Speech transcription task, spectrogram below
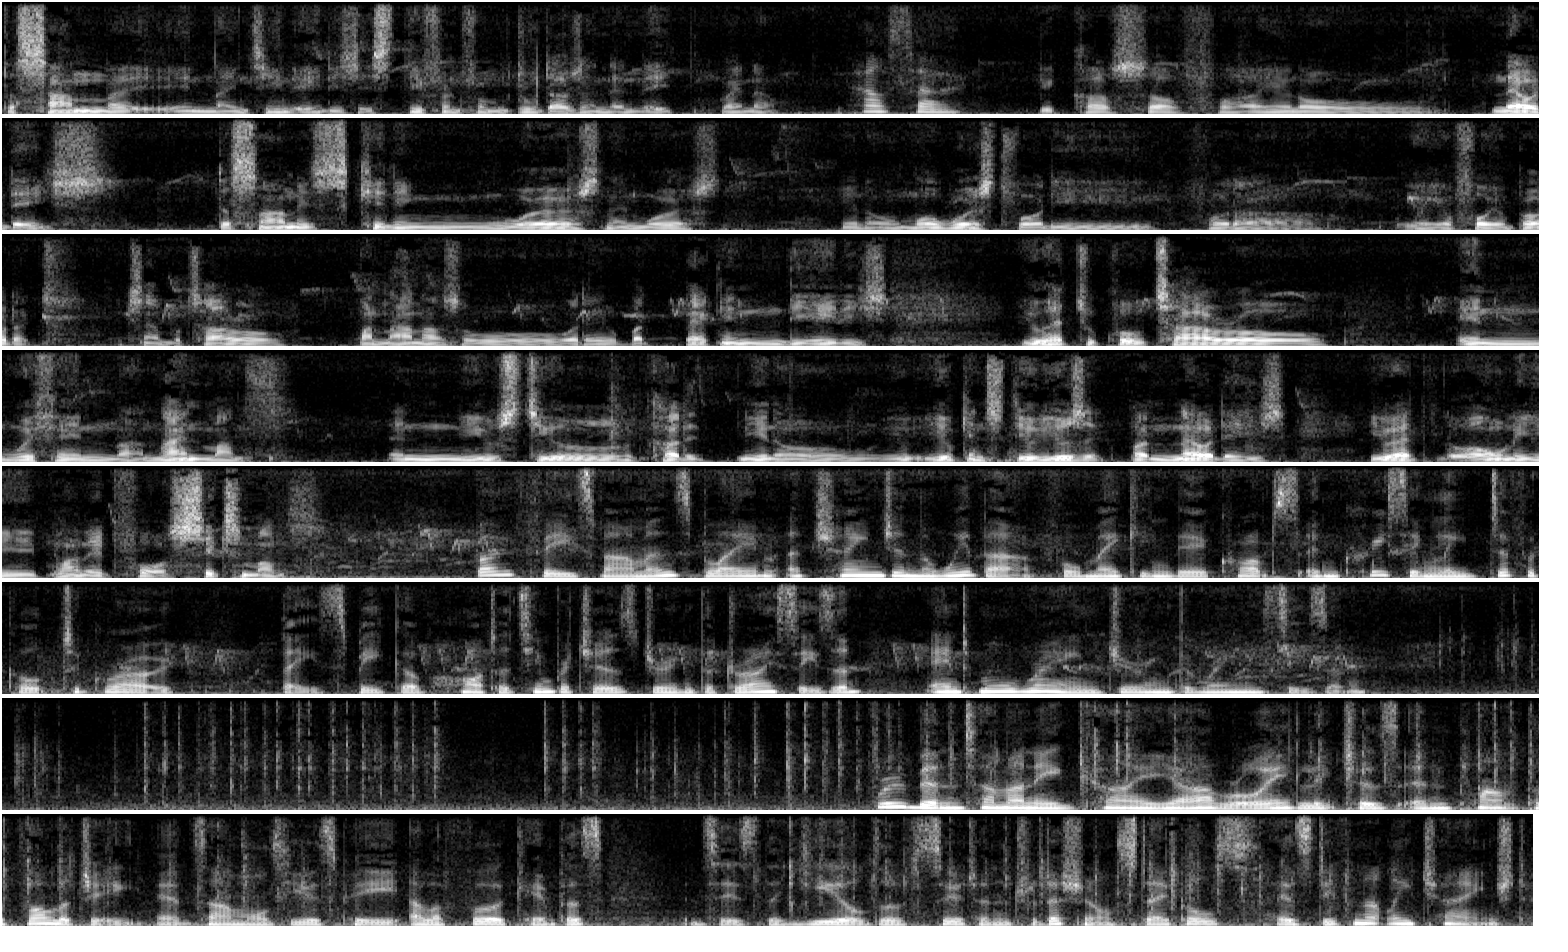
the sun in 1980s is different from 2008 right now How so? because of, uh, you know, nowadays the sun is getting worse and worse. You know, more worse for the for the your for your products. For example, taro, bananas or whatever. But back in the 80s, you had to grow taro in within uh, nine months, and you still cut it. You know, you you can still use it. But nowadays, you had only planted for six months. Both these farmers blame a change in the weather for making their crops increasingly difficult to grow. They speak of hotter temperatures during the dry season and more rain during the rainy season. Ruben Tamani Kaiaroi lectures in plant pathology at Samoa's USP Alafua campus and says the yield of certain traditional staples has definitely changed.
